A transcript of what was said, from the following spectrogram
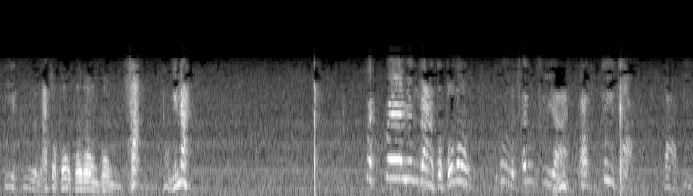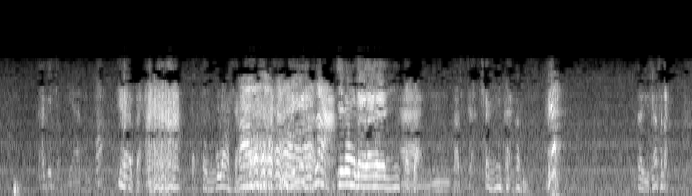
一只垃圾包包嗡嗡杀，不人呐，喂，观音上做做梦，不成去呀，嗯啊，最差大地，大家叫眼睛大。这的，到到五浪向啊这也是啊一共再来五十哎张，嗯，大家请张，不要，这有想吃的，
